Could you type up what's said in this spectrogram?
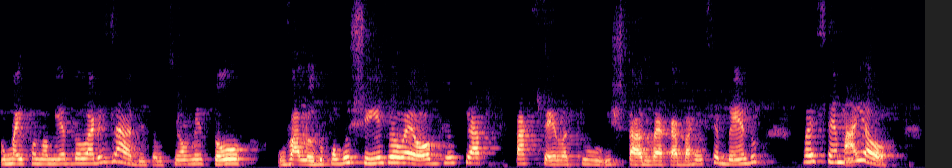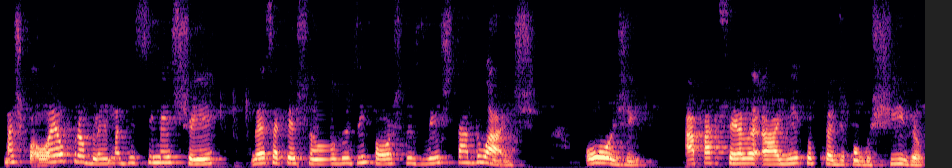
uma economia dolarizada. Então, se aumentou o valor do combustível, é óbvio que a parcela que o Estado vai acabar recebendo vai ser maior. Mas qual é o problema de se mexer nessa questão dos impostos estaduais? Hoje, a parcela, a alíquota de combustível,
